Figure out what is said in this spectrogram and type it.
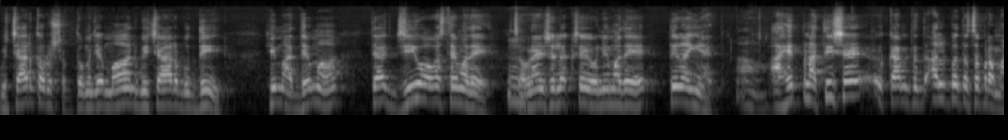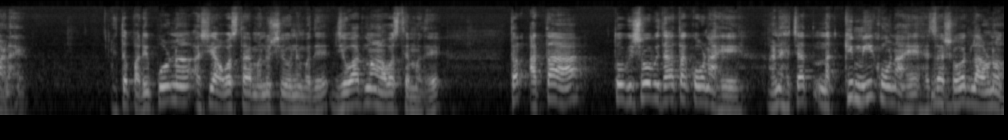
विचार करू शकतो. म्हणजे मन विचार बुद्धी ही माध्यमं त्या जीव अवस्थेमध्ये चौऱ्याऐंशी लक्ष योनीमध्ये ते नाही आहेत. आहेत पण अतिशय काय म्हणतात अल्प त्याचं प्रमाण आहे. इथं परिपूर्ण अशी अवस्था आहे मनुष्य योनीमध्ये जीवात्मा अवस्थेमध्ये. तर आता तो विश्वविधाता कोण आहे? आणि ह्याच्यात नक्की मी कोण आहे? ह्याचा शोध लावणं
